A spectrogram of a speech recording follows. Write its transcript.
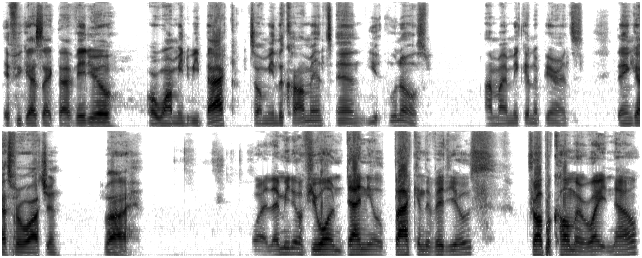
If you guys like that video or want me to be back, tell me in the comments, and you, who knows, I might make an appearance. Thank you guys for watching. Bye. All right, let me know if you want Daniel back in the videos. Drop a comment right now.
